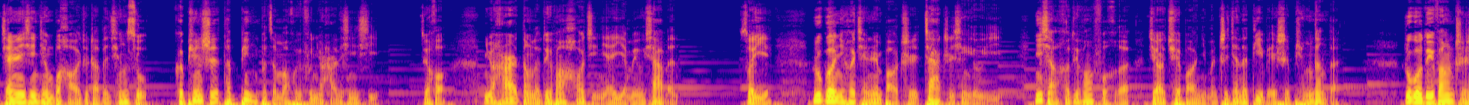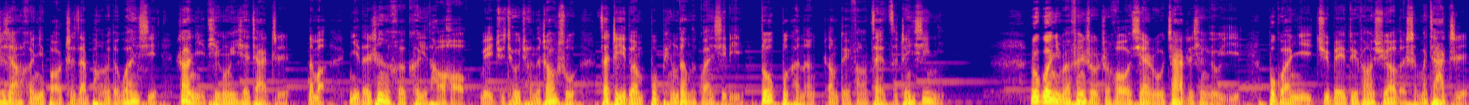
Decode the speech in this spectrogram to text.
前任心情不好就找她倾诉。可平时她并不怎么回复女孩的信息，最后女孩等了对方好几年也没有下文。所以，如果你和前任保持价值性友谊，你想和对方复合，就要确保你们之间的地位是平等的。如果对方只是想和你保持在朋友的关系，让你提供一些价值，那么你的任何可以讨好、委曲求全的招数，在这一段不平等的关系里，都不可能让对方再次珍惜你。如果你们分手之后陷入价值性友谊，不管你具备对方需要的什么价值，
